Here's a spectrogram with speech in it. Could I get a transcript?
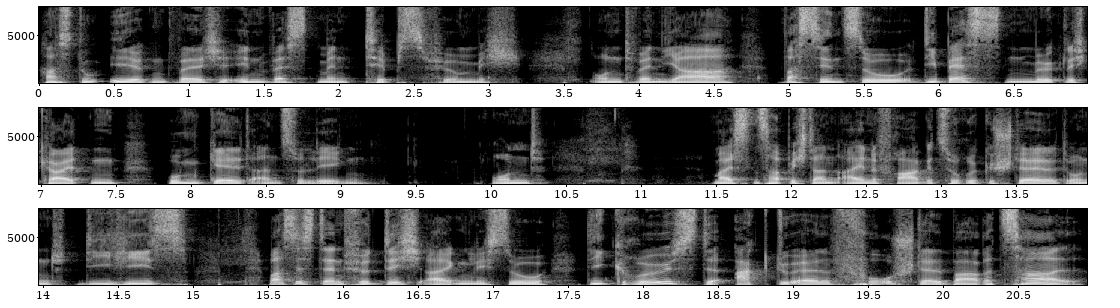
hast du irgendwelche Investment-Tipps für mich? Und wenn ja, was sind so die besten Möglichkeiten, um Geld anzulegen? Und meistens habe ich dann eine Frage zurückgestellt und die hieß, was ist denn für dich eigentlich so die größte aktuell vorstellbare Zahl,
